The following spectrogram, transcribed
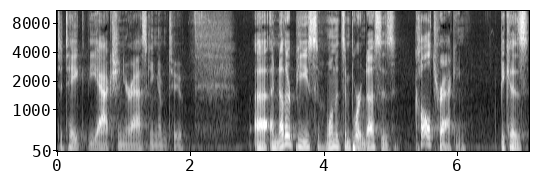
to take the action you're asking them to. Uh, another piece, one that's important to us, is call tracking. Because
